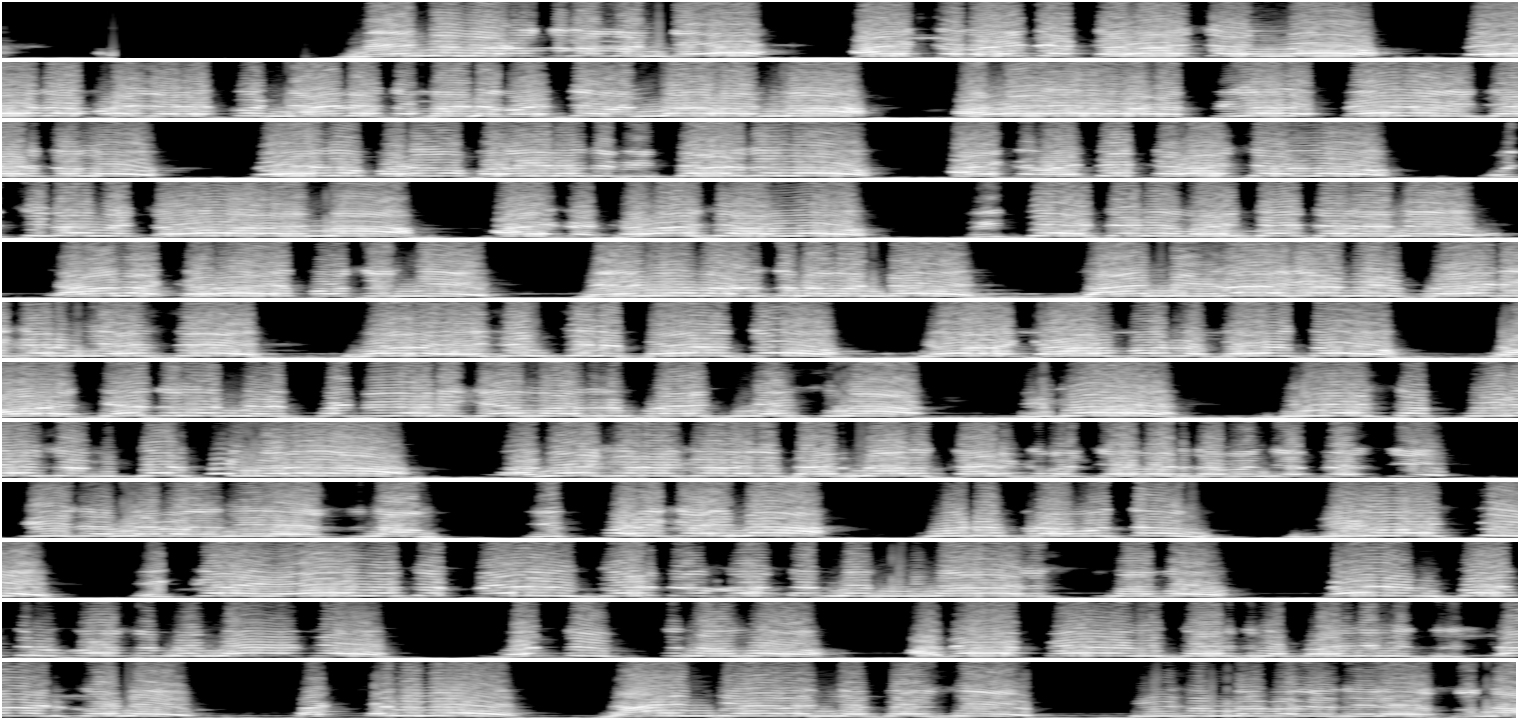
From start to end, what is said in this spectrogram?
మేమేం అడుగుతున్నామంటే ఆ యొక్క వైద్య కళాశాలలో పేద ప్రజలకు నాణ్యతమైన వైద్యం అందాలన్నా అలాగే వాళ్ళ పిల్లల పేద విద్యార్థులు పేద పడుగు పలిగిన విద్యార్థులు ఆ యొక్క వైద్య కళాశాలలో ఉచితంగా చదవాలన్నా ఆ యొక్క కళాశాలలో విద్యార్థిని వైద్యార్థిని చాలా ఖరాబ్ అయిపోతుంది మేమేం అడుగుతున్నామంటే దాన్ని ఇలాగే మీరు ప్రైవేటీకరణ చేసి ఇవాళ ఏజెన్సీల పేరుతో ఇవాళ కార్పొరేట్ల పేరుతో వాళ్ళ చేతుల్లో మీరు పెట్టడానికి ఏమాత్రం ప్రయత్నం చేసినా ఇదే బిఎస్ఎఫ్ పీడిఎస్ విద్యార్థులు కలగా అనేక రకాలుగా ధర్నాలు కార్యక్రమాలు చేపడతామని చెప్పేసి ఈ సందర్భంగా తెలియజేస్తున్నాం ఇప్పటికైనా కూడి ప్రభుత్వం దిగువచ్చి ఇక్కడ ఏ యొక్క పేద విద్యార్థుల కోసం మేము నినాదాలు ఇస్తున్నామో పేద విద్యార్థుల కోసం మేము ఏదైతే గొంతు ఇస్తున్నామో అదే పేద విద్యార్థుల ప్రజలు దృష్టిలో పెట్టుకొని తక్షణమే న్యాయం చేయాలని చెప్పేసి ఈ సందర్భంగా తెలియజేస్తున్నాం.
